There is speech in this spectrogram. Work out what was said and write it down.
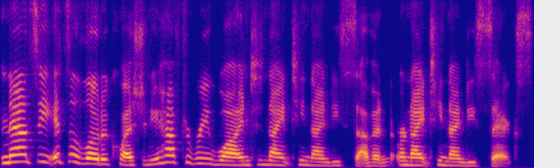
Nancy, it's a loaded question. You have to rewind to 1997 or 1996.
